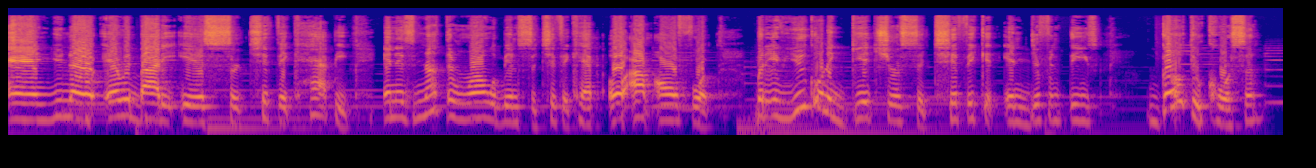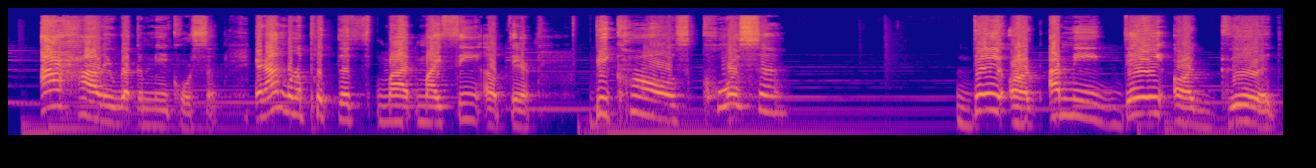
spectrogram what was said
And you know, everybody is certificate happy. And there's nothing wrong with being certificate happy. Oh, I'm all for it. But if you're going to get your certificate in different things, go through Coursera. I highly recommend Coursera. And I'm going to put the my my thing up there because Coursera they are I mean they are good.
